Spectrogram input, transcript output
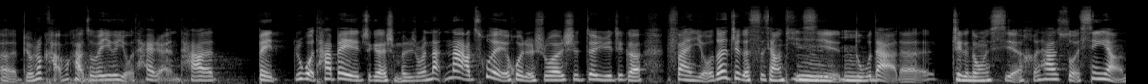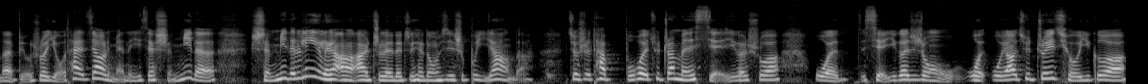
呃，比如说卡夫卡作为一个犹太人，他被如果他被这个什么，就说纳纳粹或者说是对于这个反犹的这个思想体系毒打的这个东西，和他所信仰的，比如说犹太教里面的一些神秘的神秘的力量啊之类的这些东西是不一样的。就是他不会去专门写一个说，我写一个这种，我我要去追求一个，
